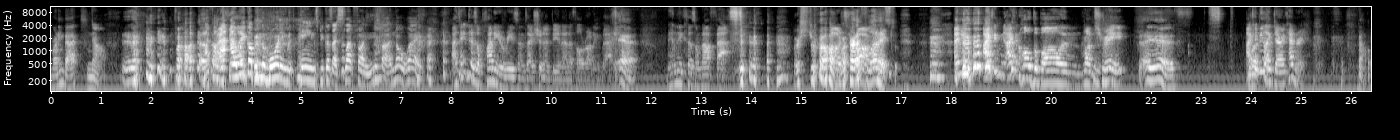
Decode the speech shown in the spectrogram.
running backs. No. I I, thought, I I, I like- wake up in the morning with pains because I slept funny. These guys, no way. I think there's a plenty of reasons I shouldn't be an NFL running back. Yeah. Mainly because I'm not fast. We're strong. Oh, We're strong. athletic. I mean, I can I can hold the ball and run straight. Yeah, it's I What? could be like Derrick Henry. No,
